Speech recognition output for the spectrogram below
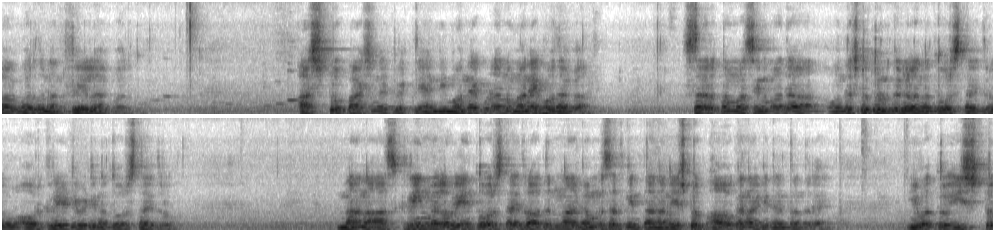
ಬಾಗಬಾರ್ದು, ನಾನು ಫೇಲ್ ಆಗಬಾರ್ದು. ಅಷ್ಟು ಪ್ಯಾಷನೇಟ್ ವ್ಯಕ್ತಿ. ಆ್ಯಂಡ್ ಈ ಮೊನ್ನೆ ಕೂಡ ಮನೆಗೆ ಹೋದಾಗ ಸರ್ ತಮ್ಮ ಸಿನಿಮಾದ ಒಂದಷ್ಟು ತುಣುಕುಗಳನ್ನು ತೋರಿಸ್ತಾ ಇದ್ರು, ಅವ್ರ ಕ್ರಿಯೇಟಿವಿಟಿನ ತೋರಿಸ್ತಾ ಇದ್ರು. ನಾನು ಆ ಸ್ಕ್ರೀನ್ ಮೇಲೆ ಅವ್ರು ಏನು ತೋರಿಸ್ತಾ ಇದ್ರು ಅದನ್ನ ಗಮನಿಸೋದಕ್ಕಿಂತ ನಾನು ಎಷ್ಟು ಭಾವುಕನಾಗಿದೆ ಅಂತಂದ್ರೆ ಇವತ್ತು ಇಷ್ಟು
